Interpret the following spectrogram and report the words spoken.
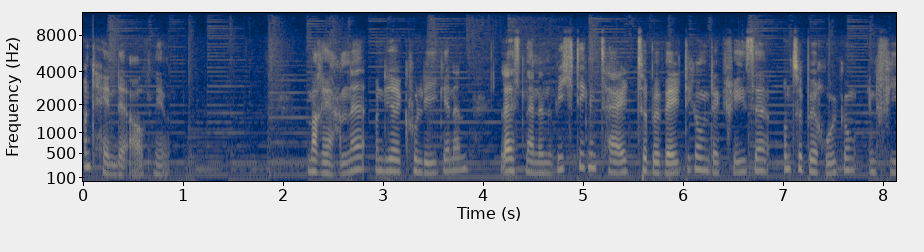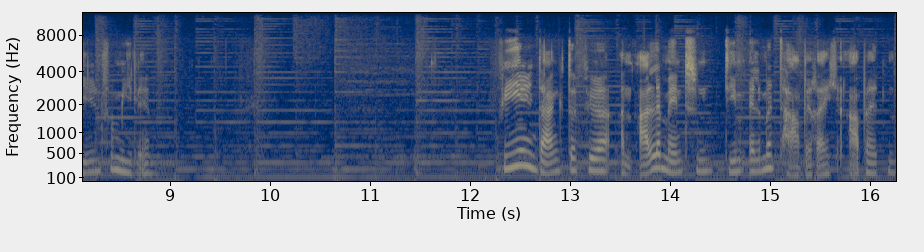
und Hände aufnehmen. Marianne und ihre Kolleginnen leisten einen wichtigen Teil zur Bewältigung der Krise und zur Beruhigung in vielen Familien. Vielen Dank dafür an alle Menschen, die im Elementarbereich arbeiten.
